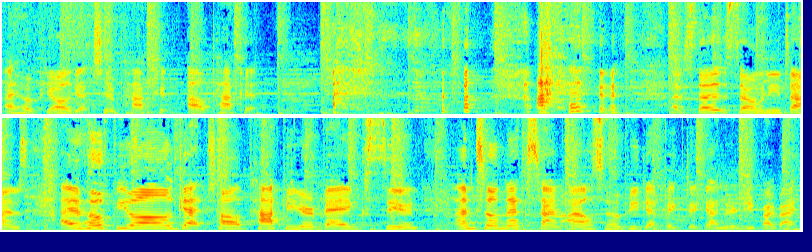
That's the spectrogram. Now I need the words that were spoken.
I hope you all get to pack it, alpaca. I've said it so many times. I hope you all get to alpaca your bags soon. Until next time, I also hope you get big dick energy. Bye bye.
